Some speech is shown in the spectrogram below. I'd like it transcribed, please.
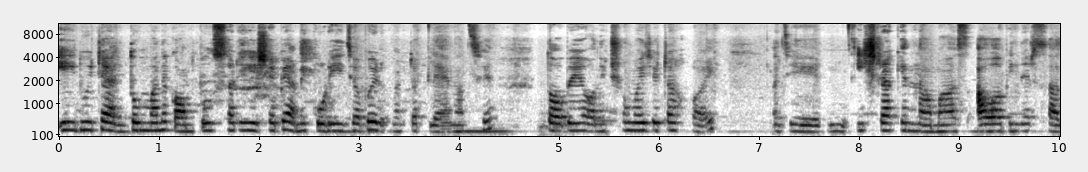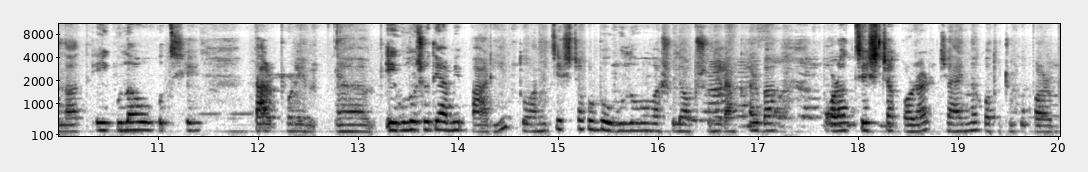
এই দুইটা একদম মানে কম্পালসারি হিসেবে আমি করেই যাব, এরকম একটা প্ল্যান আছে। তবে অনেক সময় যেটা হয় যে ইশরাকের নামাজ, আওয়াবিনের সালাত, এইগুলাও হচ্ছে তারপরে এগুলো যদি আমি পারি, তো আমি চেষ্টা করব ওগুলো আসলে অপশনে রাখার বা পড়ার চেষ্টা করার চাই না কতটুকু পারব।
